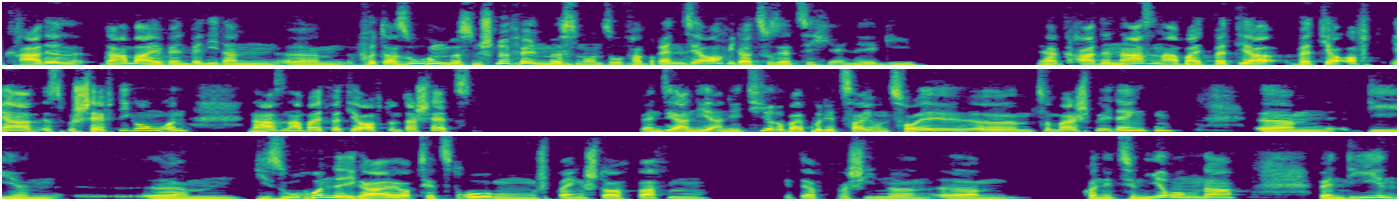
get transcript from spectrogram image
gerade dabei, wenn, wenn die dann ähm, Futter suchen müssen, schnüffeln müssen und so, verbrennen sie auch wieder zusätzliche Energie. Ja, gerade Nasenarbeit wird ja, wird ja oft, ja, ist Beschäftigung und Nasenarbeit wird ja oft unterschätzt. Wenn Sie an die, an die Tiere bei Polizei und Zoll ähm, zum Beispiel denken, ähm, die, ähm, die Suchhunde, egal ob es jetzt Drogen, Sprengstoff, Waffen, gibt ja verschiedene ähm, Konditionierungen da, wenn die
